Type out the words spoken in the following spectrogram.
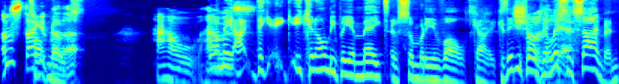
I'm staggered by notes. that. How? how Well, I mean, is- I, they, he- can only be a mate of somebody involved, can he? Because if you Surely, phone, listen, yeah. Simon,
